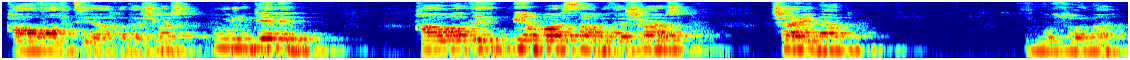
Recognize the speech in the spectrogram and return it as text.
Kahvaltıya arkadaşlar. Buyurun gelin. Kahvaltı etmeyen varsa arkadaşlar çayla ondan sonra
